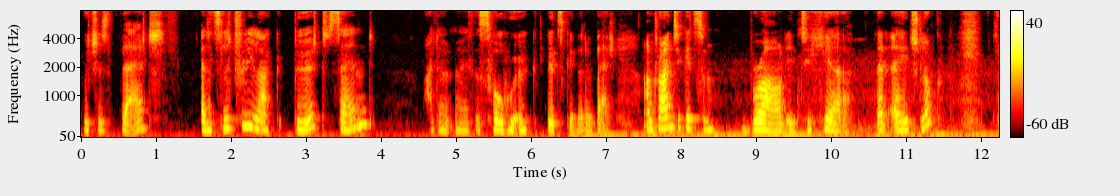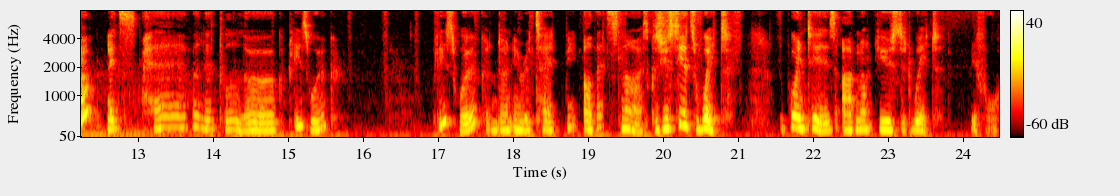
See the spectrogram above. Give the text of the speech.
which is that, and it's literally like dirt, sand. I don't know if this will work. Let's give it a bash. I'm trying to get some brown into here, that aged look. Let's have a little look. Please work please work and don't irritate me. Oh, that's nice because you see it's wet. The point is I've not used it wet before.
